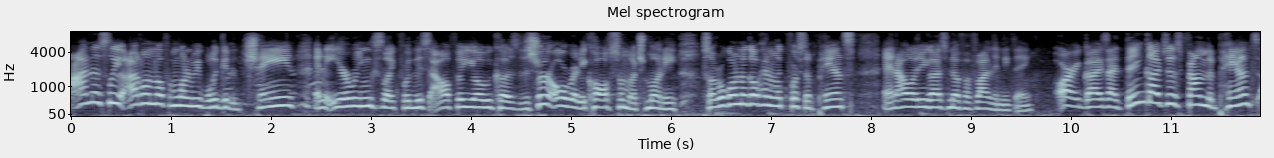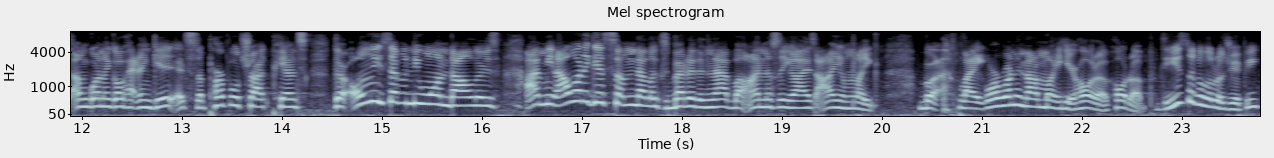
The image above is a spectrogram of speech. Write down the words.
Honestly i don't know if i'm going to be able to get a chain and earrings like for this outfit yo because the shirt already costs so much money. So we're going to go ahead and look for some pants and i'll let you guys know if i find anything Alright guys, I think I just found the pants I'm going to go ahead and get. It's the purple track pants. They're only $71. I mean, I want to get something that looks better than that, but honestly guys, I am like, bruh, like, we're running out of money here. Hold up, hold up. These look a little drippy.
